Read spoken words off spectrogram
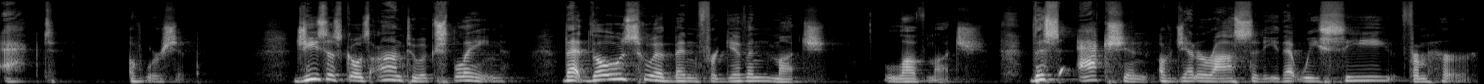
act of worship? Jesus goes on to explain that those who have been forgiven much love much. This action of generosity that we see from her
